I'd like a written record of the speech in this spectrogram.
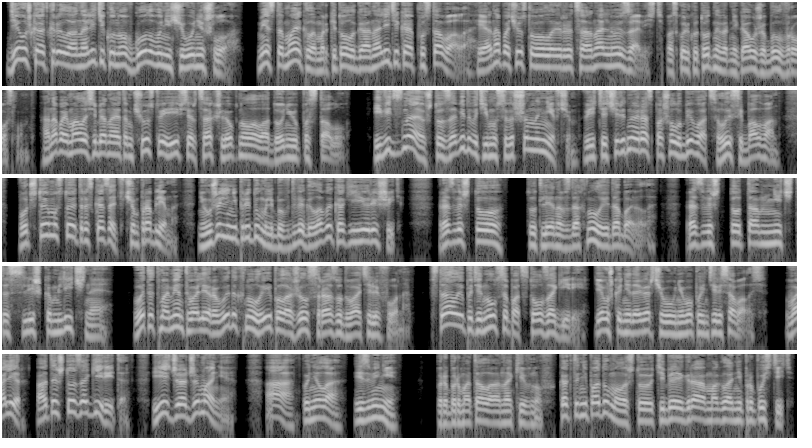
Девушка открыла аналитику, но в голову ничего не шло. Место Майкла, маркетолога-аналитика, пустовало, и она почувствовала иррациональную зависть, поскольку тот наверняка уже был в Росланд. Она поймала себя на этом чувстве и в сердцах шлепнула ладонью по столу. И ведь знаю, что завидовать ему совершенно не в чем, ведь очередной раз пошел убиваться, лысый болван. Вот что ему стоит рассказать, в чем проблема? Неужели не придумали бы в две головы, как ее решить? Разве что... Тут Лена вздохнула и добавила. Разве что там нечто слишком личное. В этот момент Валера выдохнул и положил сразу два телефона. Встал и потянулся под стол за гирей. Девушка недоверчиво у него поинтересовалась. «Валер, а ты что за гирей-то? Есть же отжимания». «А, поняла, извини», — пробормотала она, кивнув. «Как-то не подумала, что тебя игра могла не пропустить».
